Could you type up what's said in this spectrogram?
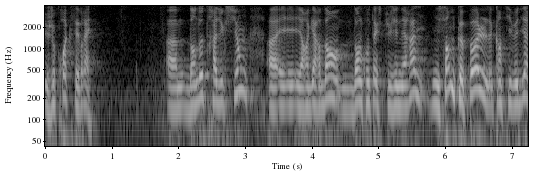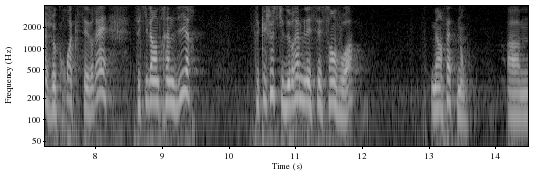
je crois que c'est vrai. Euh, dans d'autres traductions, euh, et, en regardant dans le contexte plus général, il me semble que Paul, quand il veut dire je crois que c'est vrai, c'est qu'il est en train de dire c'est quelque chose qui devrait me laisser sans voix, mais en fait non. Euh,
